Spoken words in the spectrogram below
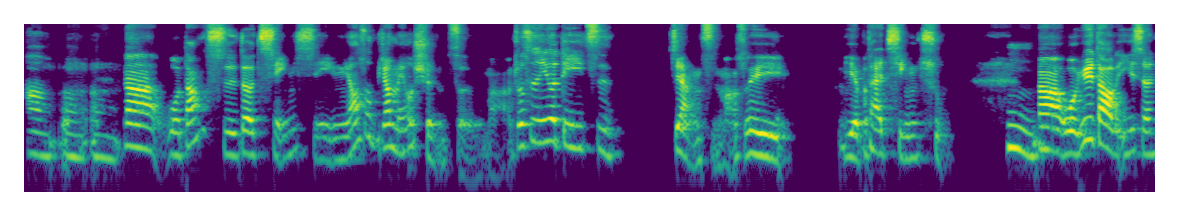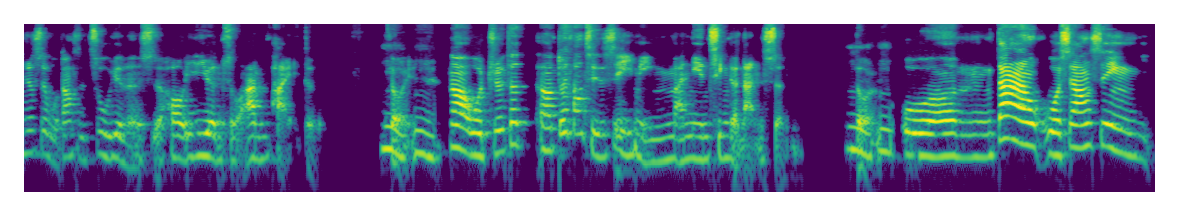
嗯嗯嗯。那我当时的情形，你要说比较没有选择嘛，就是因为第一次这样子嘛，所以也不太清楚。嗯。那我遇到的医生就是我当时住院的时候医院所安排的。对。嗯。那我觉得呃，对方其实是一名蛮年轻的男生。对。嗯。我当然我相信。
